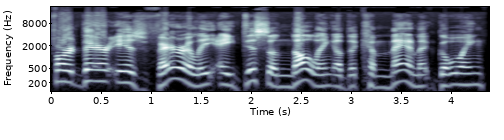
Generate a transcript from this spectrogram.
For there is verily a disannulling of the commandment going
